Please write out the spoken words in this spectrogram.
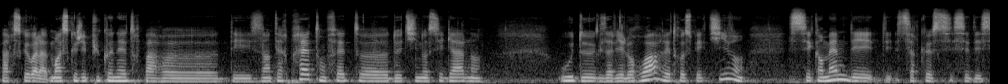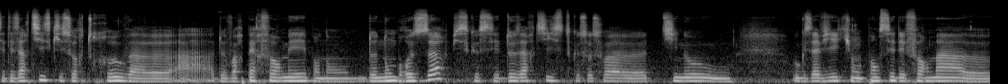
Parce que voilà, moi, ce que j'ai pu connaître par euh, des interprètes en fait euh, de Tino Segal ou de Xavier Leroy, rétrospective, c'est quand même des, c'est des, artistes qui se retrouvent à, devoir performer pendant de nombreuses heures, puisque ces deux artistes, que ce soit Tino ou ou Xavier qui ont pensé des formats euh,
